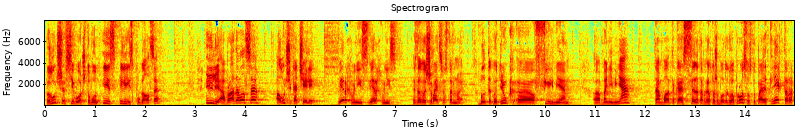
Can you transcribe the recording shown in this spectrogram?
Лучше всего, чтобы он из, или испугался, или обрадовался, а лучше качели. Вверх-вниз, вверх-вниз. Это вышивает все остальное. Был такой трюк э, в фильме «Обмани меня», там была такая сцена, там тоже был такой вопрос, выступает лектор,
